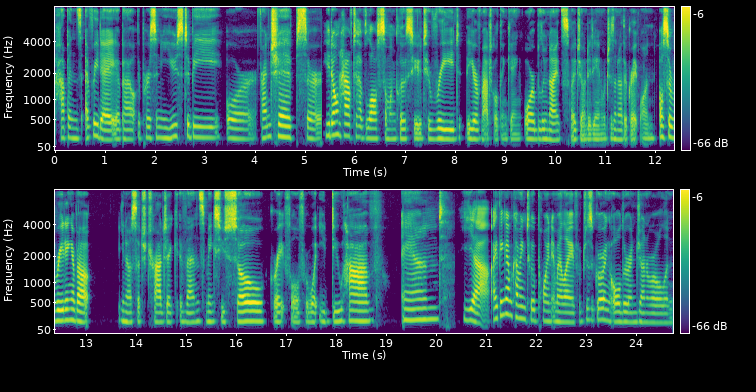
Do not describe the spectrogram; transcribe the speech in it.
happens every day about the person you used to be or friendships or you don't have to have lost someone close to you to read The Year of Magical Thinking or Blue Nights by Joan Didion, which is another great one. Also reading about you know such tragic events makes you so grateful for what you do have and yeah, I think I'm coming to a point in my life of just growing older in general and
